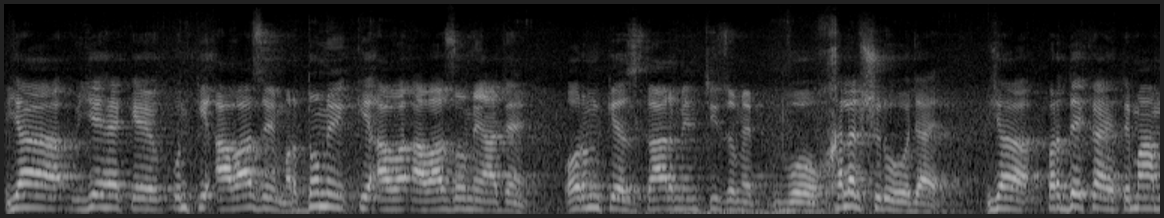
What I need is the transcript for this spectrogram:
یا یہ ہے کہ ان کی آوازیں مردوں میں، کی آوازوں میں آ جائیں اور ان کے اذکار میں ان چیزوں میں وہ خلل شروع ہو جائے یا پردے کا اہتمام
